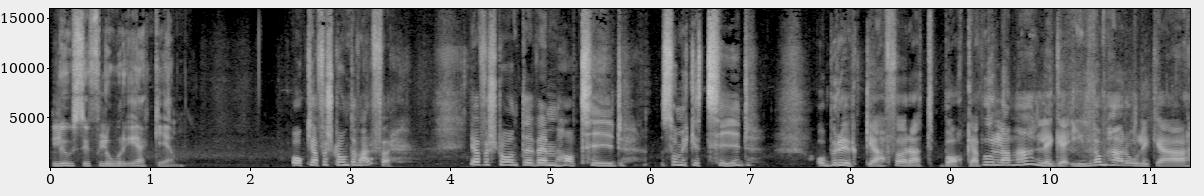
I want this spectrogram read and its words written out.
Lucy Flor Ek igen. Och jag förstår inte varför. Jag förstår inte vem har tid, så mycket tid att bruka för att baka bullarna, lägga in de här olika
